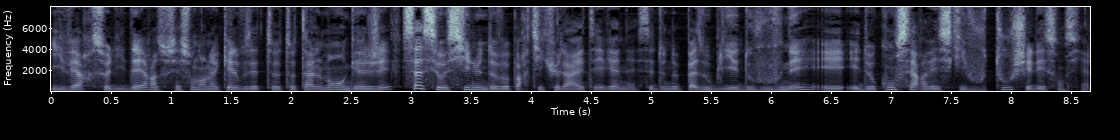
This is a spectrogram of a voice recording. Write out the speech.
Hiver Solidaire, association dans laquelle vous êtes totalement engagé. Ça, c'est aussi l'une de vos particularités, Vianney. C'est de ne pas oublier d'où vous venez et, de conserver ce qui vous touche et l'essentiel.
